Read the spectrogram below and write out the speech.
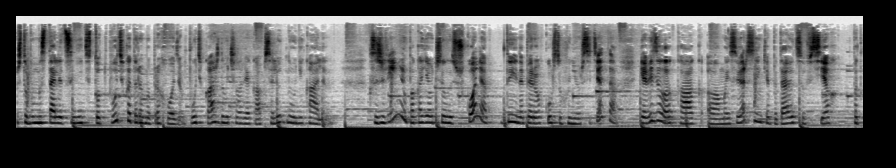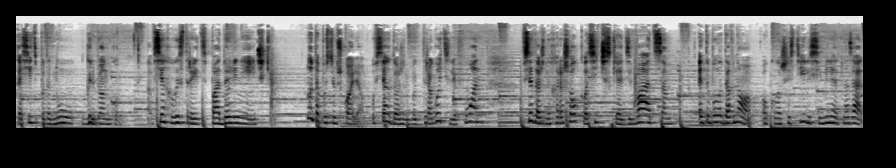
чтобы мы стали ценить тот путь, который мы проходим. Путь каждого человека абсолютно уникален. К сожалению, пока я училась в школе, да и на первых курсах университета, я видела, как э, мои сверстники пытаются всех подкосить под одну гребенку, всех выстроить по одной линеечке. Ну, допустим, в школе у всех должен быть дорогой телефон, все должны хорошо классически одеваться, это было давно, около 6 или 7 лет назад,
